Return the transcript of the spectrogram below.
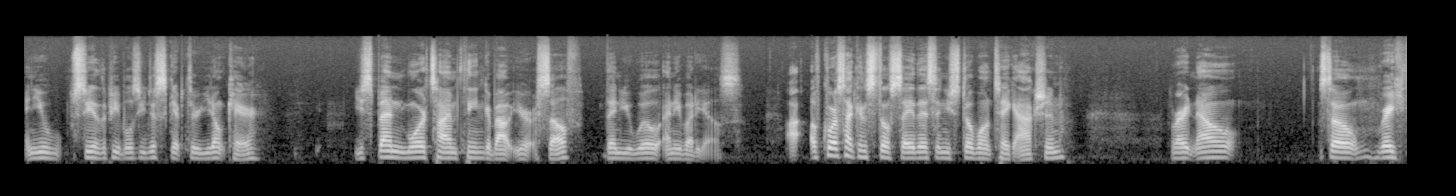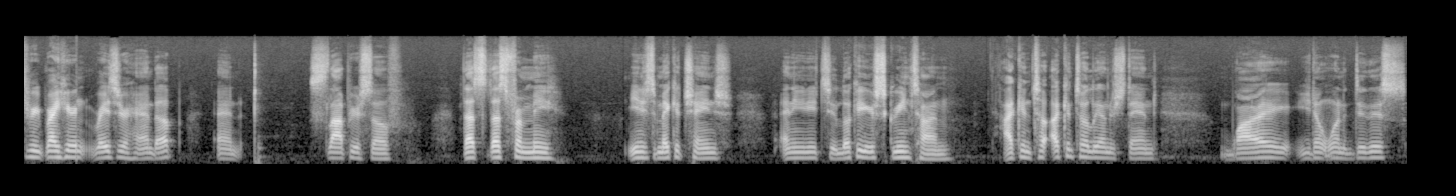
and you see other people's. You just skip through. You don't care. You spend more time thinking about yourself than you will anybody else. Of course, I can still say this, and you still won't take action right now. So right right here, raise your hand up and slap yourself. That's that's from me. You need to make a change, and you need to look at your screen time. I can t- I can totally understand why you don't want to do this.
